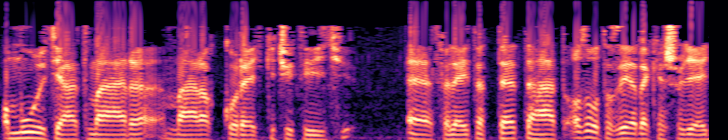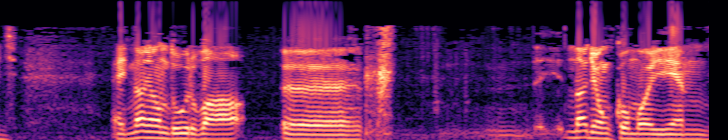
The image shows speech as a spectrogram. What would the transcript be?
a múltját már, már akkor egy kicsit így elfelejtette, tehát az volt az érdekes, hogy egy, egy nagyon durva, ö, nagyon komoly ilyen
